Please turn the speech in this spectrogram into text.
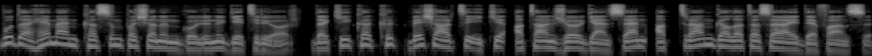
Bu da hemen Kasımpaşa'nın golünü getiriyor. Dakika 45 artı 2, atan Jörgensen, attıran Galatasaray defansı.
